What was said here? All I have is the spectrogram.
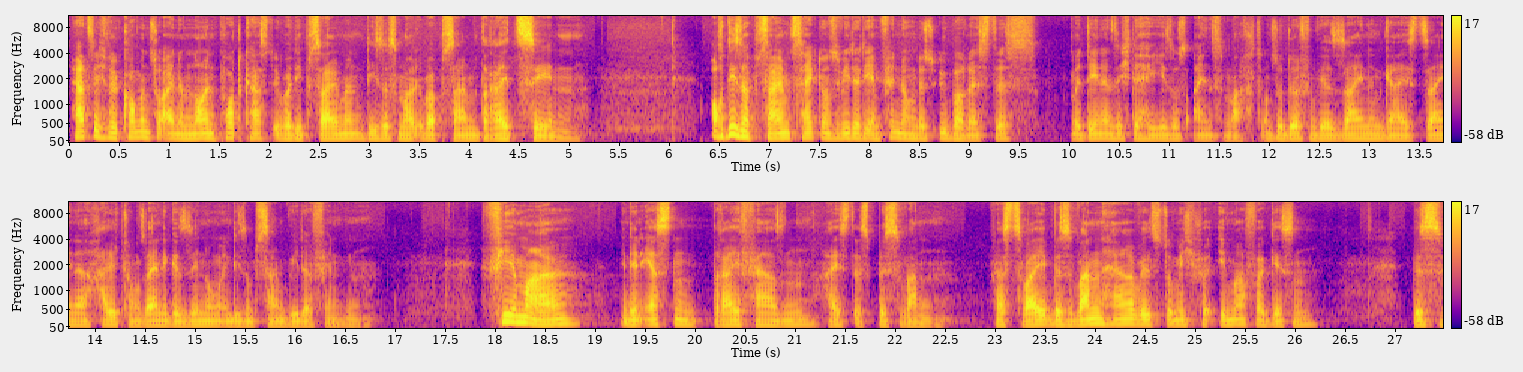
Herzlich willkommen zu einem neuen Podcast über die Psalmen, dieses Mal über Psalm 13. Auch dieser Psalm zeigt uns wieder die Empfindungen des Überrestes, mit denen sich der Herr Jesus eins macht. Und so dürfen wir seinen Geist, seine Haltung, seine Gesinnung in diesem Psalm wiederfinden. Viermal in den ersten drei Versen heißt es bis wann. Vers 2, bis wann, Herr, willst du mich für immer vergessen? Bis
